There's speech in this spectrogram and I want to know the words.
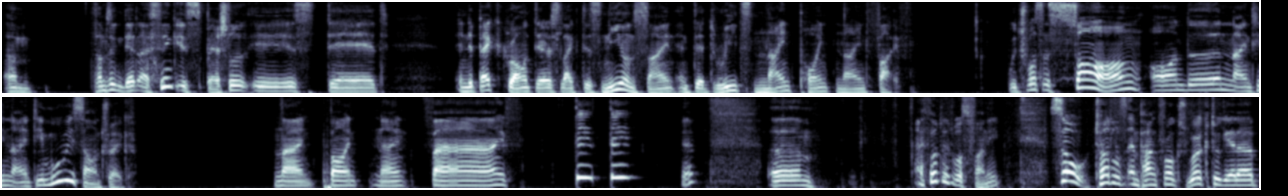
Um, something that I think is special is that in the background there's like this neon sign and that reads 9.95, which was a song on the 1990 movie soundtrack. 9.95. Yeah. Um, I thought it was funny. So, Turtles and Punk Frogs work together,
